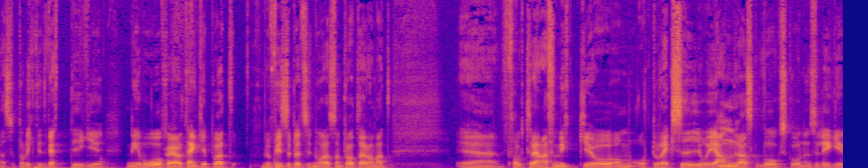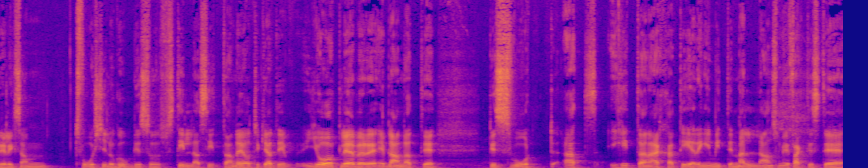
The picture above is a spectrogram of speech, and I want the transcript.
alltså på en riktigt vettig nivå. För jag tänker på att då finns det plötsligt några som pratar om att eh, folk tränar för mycket och om ortorexi och i mm. andra vågskålen så ligger det liksom två kilo godis och stillasittande. Jag tycker att det, jag upplever ibland att det det är svårt att hitta den här schatteringen mitt emellan som ju faktiskt är,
